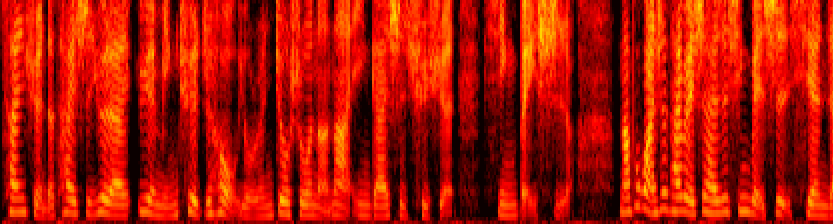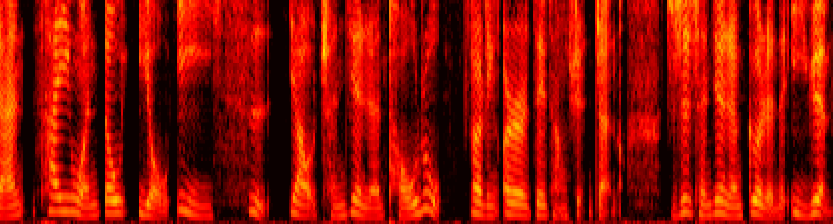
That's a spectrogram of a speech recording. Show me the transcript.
参选的态势越来越明确之后，有人就说呢，那应该是去选新北市啊。那不管是台北市还是新北市，显然蔡英文都有意思要陈建仁投入二零二二这场选战了。只是陈建仁个人的意愿，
